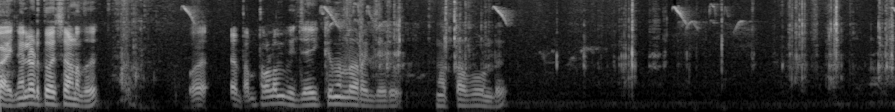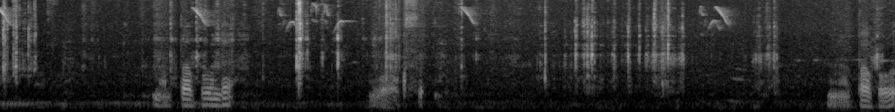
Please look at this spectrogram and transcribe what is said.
കഴിഞ്ഞ കൊല്ലം എടുത്ത് വെച്ചാണത്. എത്രത്തോളം വിജയിക്കും എന്നുള്ള അറിയില്ല ഒരു മൊത്തവും ഉണ്ട്. മത്താപ്പൂവിന്റെ ബോക്സ് മത്താപ്പൂവ്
